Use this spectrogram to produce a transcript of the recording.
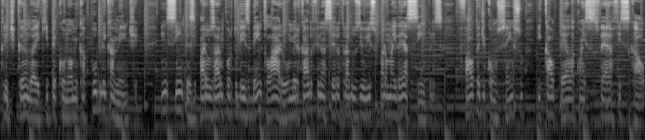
criticando a equipe econômica publicamente. Em síntese, para usar um português bem claro, o mercado financeiro traduziu isso para uma ideia simples: falta de consenso e cautela com a esfera fiscal.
